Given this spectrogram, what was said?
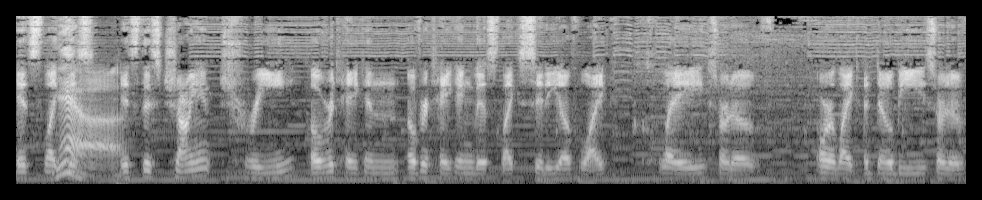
It's like Yeah. this. It's this giant tree overtaken overtaking this like city of like clay sort of or like adobe sort of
